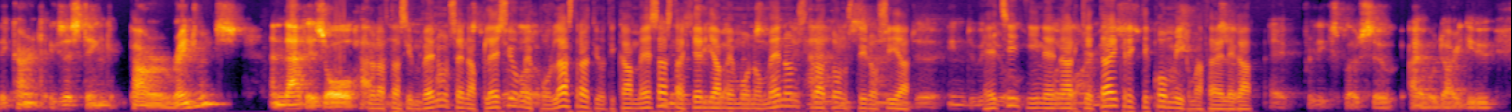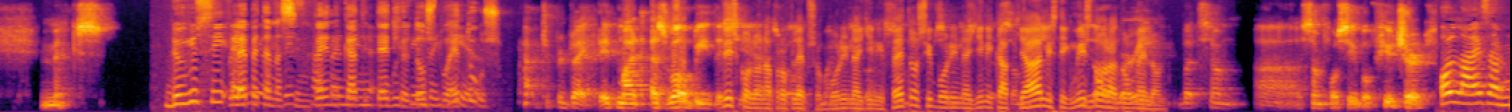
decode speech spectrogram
the current existing power arrangements και όλα αυτά συμβαίνουν σε ένα πλαίσιο με πολλά στρατιωτικά μέσα στα χέρια μεμονωμένων στρατών στη Ρωσία. Έτσι, είναι ένα αρκετά εκρηκτικό μείγμα, θα έλεγα. Βλέπετε να συμβαίνει κάτι τέτοιο εντός του έτους; Δύσκολο να προβλέψω. Μπορεί να γίνει φέτος ή μπορεί να γίνει κάποια άλλη στιγμή στο ορατό μέλλον.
